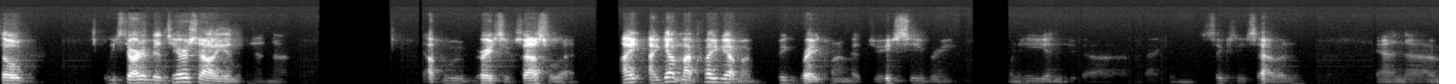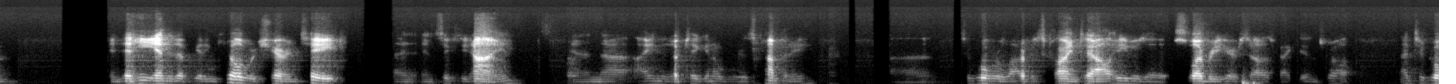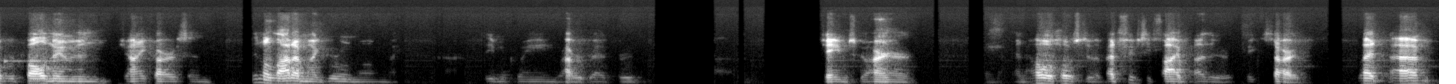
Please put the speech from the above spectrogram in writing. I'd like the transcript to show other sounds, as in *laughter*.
So we started Ben's hairstyling and, and uh, we were very successful at. I, I got my probably got my big break when I met Jay Sebring when he in uh, back in '67, and um, and then he ended up getting killed with Sharon Tate in, in '69, and uh, I ended up taking over his company. Took over a lot of his clientele. He was a celebrity hairstylist back then as well. I took over Paul Newman, Johnny Carson, then a lot of my on, like Steve McQueen, Robert Redford, James Garner, and a whole host of about 55 other big stars. But um,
